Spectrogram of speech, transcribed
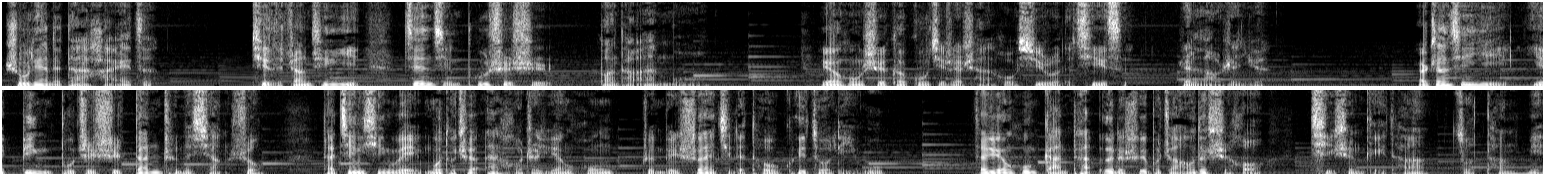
熟练的带孩子。妻子张歆艺肩颈不适时帮他按摩，袁弘时刻顾及着产后虚弱的妻子，任劳任怨。而张歆艺也并不只是单纯的享受，他精心为摩托车爱好者袁弘准备帅气的头盔做礼物，在袁弘感叹饿得睡不着的时候，起身给他做汤面。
